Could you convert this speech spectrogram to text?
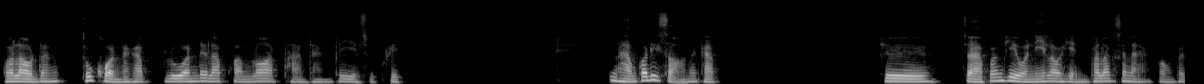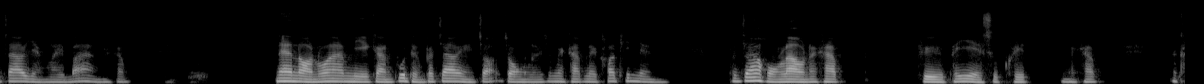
เพราะเราทั้งทุกคนนะครับล้วนได้รับความรอดผ่านทางพระเยซูคริสต์คำถามข้อที่สองนะครับ คือจากพระพีวันนี้เราเห็นพระลักษณะของพระเจ้าอย่างไรบ้างนะครับ แน่นอนว่ามีการพูดถึงพระเจ้าอย่างเจาะจงเลยใช่ไหมครับ ในข้อที่หนึ่งพระเจ้าของเรานะครับ คือพระเยซูคริสต์นะครับ ค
